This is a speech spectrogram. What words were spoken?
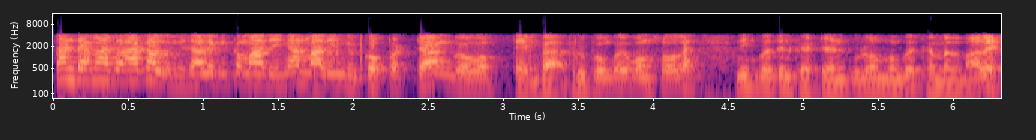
Kan tidak masuk akal loh. Misalnya kemalingan, maling nggo pedang, nggo tembak. Berhubung kowe wong soleh, ini buatin gadan kula monggo damel malih.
